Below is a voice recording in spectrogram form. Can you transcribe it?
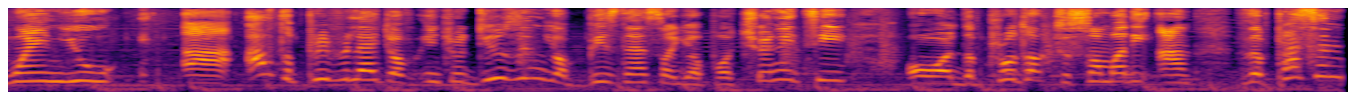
when you uh, have the privilege of introducing your business or your opportunity or the product to somebody and the person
